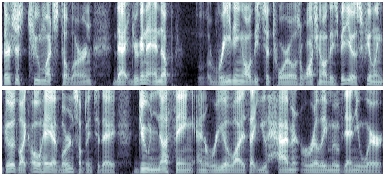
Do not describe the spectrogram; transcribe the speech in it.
there's just too much to learn that you're going to end up reading all these tutorials, watching all these videos, feeling good, like, oh, hey, I learned something today, do nothing and realize that you haven't really moved anywhere.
